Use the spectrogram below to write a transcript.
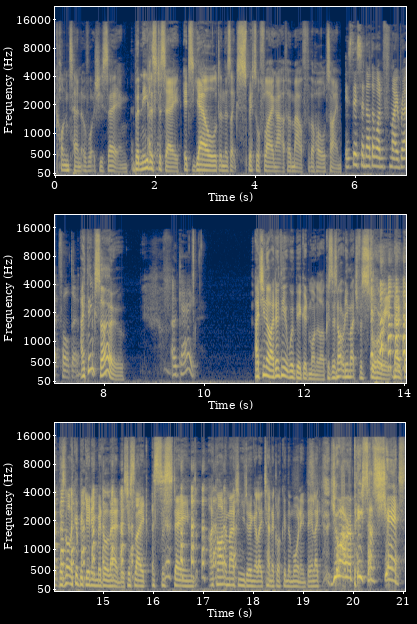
content of what she's saying. But needless to say, it's yelled and there's like spittle flying out of her mouth for the whole time. Is this another one for my rep folder? I think so. Okay. Actually, no, I don't think it would be a good monologue because there's not really much of a story. no, there's not like a beginning, middle, end. It's just like a sustained. I can't imagine you doing it like 10 o'clock in the morning, being like, You are a piece of shit!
